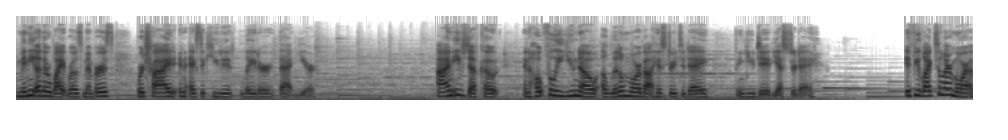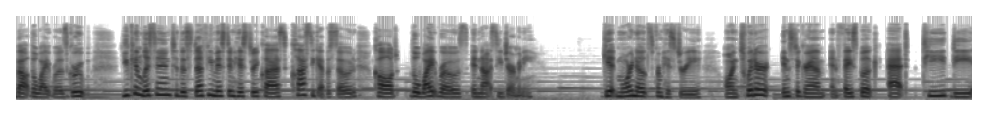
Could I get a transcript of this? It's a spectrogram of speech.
Many other White Rose members were tried and executed later that year. I'm Eve Jeffcoat, and hopefully, you know a little more about history today than you did yesterday. If you'd like to learn more about the White Rose Group, you can listen to the Stuff You Missed in History class classic episode called The White Rose in Nazi Germany. Get more notes from history on Twitter, Instagram, and Facebook at TDIHC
